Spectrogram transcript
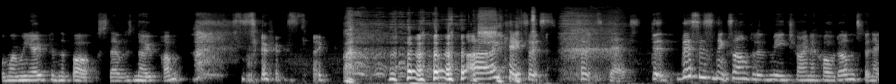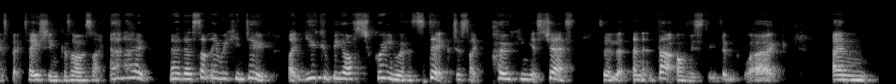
And when we opened the box, there was no pump. so it's like, uh, okay, so it's so it's dead. This is an example of me trying to hold on to an expectation because I was like, no, no, no, there's something we can do. Like you could be off screen with a stick, just like poking its chest. So and that obviously didn't work. And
